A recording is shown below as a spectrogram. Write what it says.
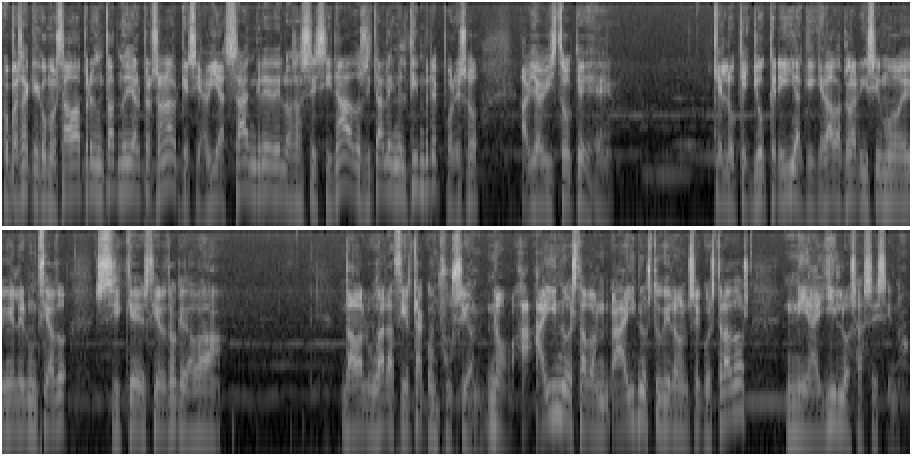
Lo que pasa es que como estaba preguntando ya al personal que si había sangre de los asesinados y tal en el timbre, por eso había visto que, que lo que yo creía que quedaba clarísimo en el enunciado, sí que es cierto que daba, daba lugar a cierta confusión. No, ahí no estaban, ahí no estuvieron secuestrados, ni allí los asesinó.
